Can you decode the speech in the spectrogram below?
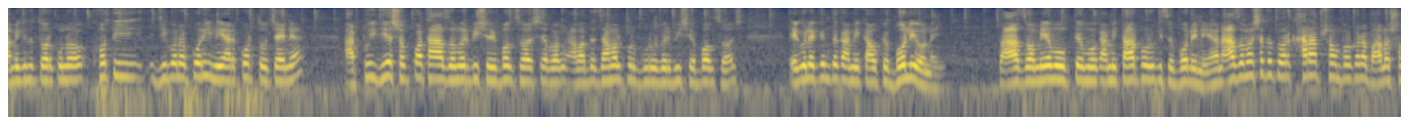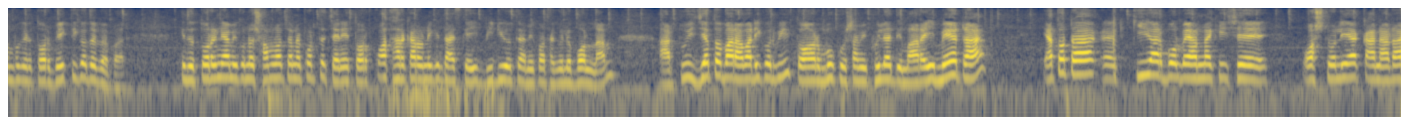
আমি কিন্তু তোর কোনো ক্ষতি জীবনে করিনি আর করতেও চাই না। আর তুই যেসব কথা আজমের বিষয়ে বলছস এবং আমাদের জামালপুর গ্রুপের বিষয়ে বলছস, এগুলো কিন্তু আমি কাউকে বলিও নাই। তো আজম এমুক তেমুক, আমি তারপরও কিছু বলিনি। কারণ আজমের সাথে তোর খারাপ সম্পর্ক না, ভালো সম্পর্ক তোর ব্যক্তিগত ব্যাপার। কিন্তু তোর নিয়ে আমি কোনো সমালোচনা করতে চাই না তোর কথার কারণে কিন্তু আজকে এই ভিডিওতে আমি কথাগুলো বললাম। আর তুই যত বাড়াবাড়ি করবি, তোর মুখোশ আমি খুলে দিম। আর এই মেয়েটা এতটা কি আর বলবে আর নাকি সে অস্ট্রেলিয়া, কানাডা,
